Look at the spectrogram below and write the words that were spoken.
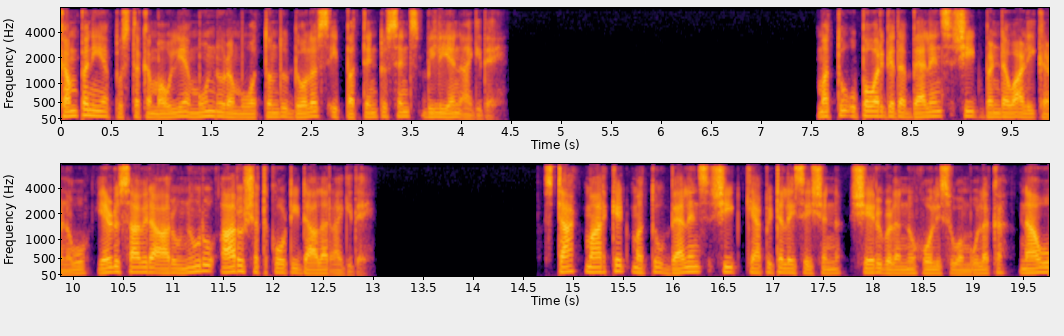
ಕಂಪನಿಯ ಪುಸ್ತಕ ಮೌಲ್ಯ ಮುನ್ನೂರ ಮೂವತ್ತೊಂದು ಡಾಲರ್ಸ್ ಇಪ್ಪತ್ತೆಂಟು ಸೆಂಟ್ಸ್ ಬಿಲಿಯನ್ ಆಗಿದೆ. ಮತ್ತು ಉಪವರ್ಗದ ಬ್ಯಾಲೆನ್ಸ್ ಶೀಟ್ ಬಂಡವಾಳೀಕರಣವು ಎರಡು ಸಾವಿರ ಆರು ನೂರು ಆರು ಶತಕೋಟಿ ಡಾಲರ್ ಆಗಿದೆ. ಸ್ಟಾಕ್ ಮಾರ್ಕೆಟ್ ಮತ್ತು ಬ್ಯಾಲೆನ್ಸ್ ಶೀಟ್ ಕ್ಯಾಪಿಟಲೈಸೇಷನ್ ಷೇರುಗಳನ್ನು ಹೋಲಿಸುವ ಮೂಲಕ ನಾವು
